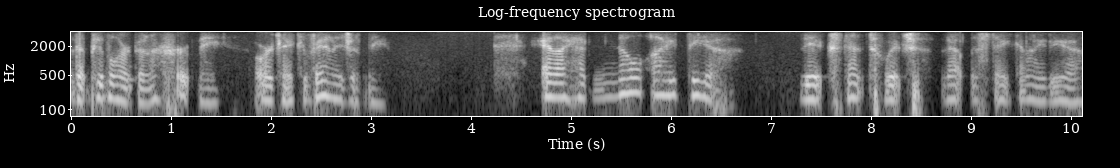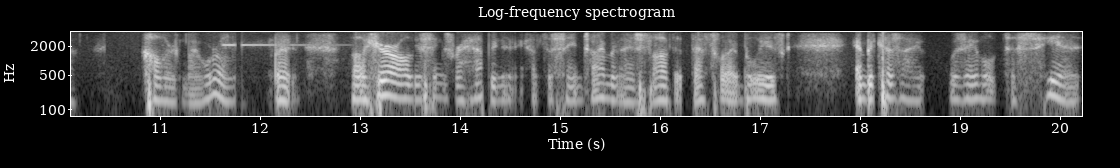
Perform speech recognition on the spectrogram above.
that people are going to hurt me or take advantage of me. And I had no idea the extent to which that mistaken idea colored my world. But uh, here all these things were happening at the same time, and I saw that that's what I believed. And because I was able to see it,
